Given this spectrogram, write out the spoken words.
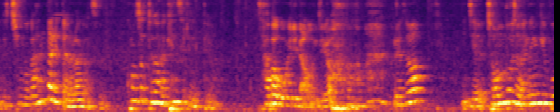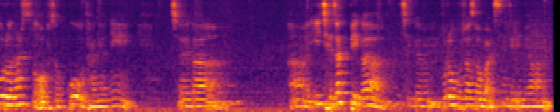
그 친구가 한 달 있다 연락이 왔어요. 콘서트 하나 캔슬이 됐대요. 4박 5일이 나온대요. 그래서 이제 전부 재능 기부로 할 수는 없었고 당연히 제가 아, 이 제작비가 지금 물어보셔서 말씀드리면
